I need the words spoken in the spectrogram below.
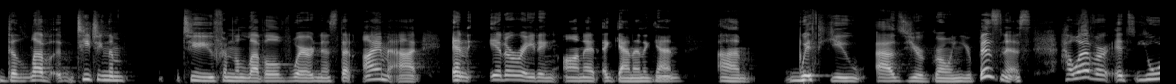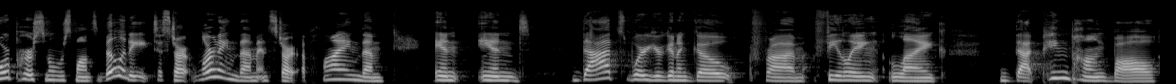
the level, teaching them to you from the level of awareness that I'm at and iterating on it again and again um, with you as you're growing your business. However, it's your personal responsibility to start learning them and start applying them. And and that's where you're going to go from feeling like that ping pong ball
